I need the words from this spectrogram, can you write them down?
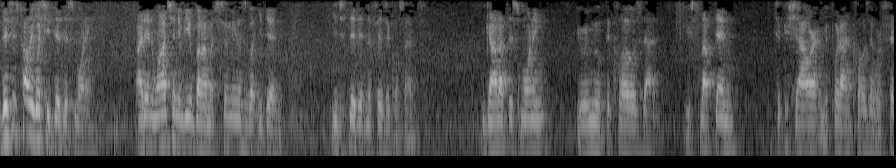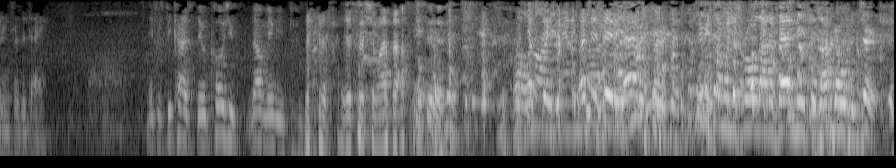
This is probably what you did this morning. I didn't watch any of you, but I'm assuming this is what you did. You just did it in a physical sense. You got up this morning, you removed the clothes that you slept in, you took a shower, and you put on clothes that were fitting for the day. This is because the clothes you no maybe Just a Shemata. well let's say let's just say the average person maybe someone just rolled out of bed and he says I'm going to church.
